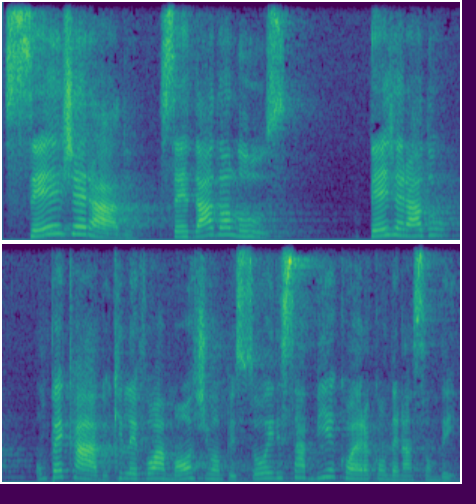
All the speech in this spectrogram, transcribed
ser gerado, ser dado à luz, ter gerado um pecado que levou à morte de uma pessoa, ele sabia qual era a condenação dele.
